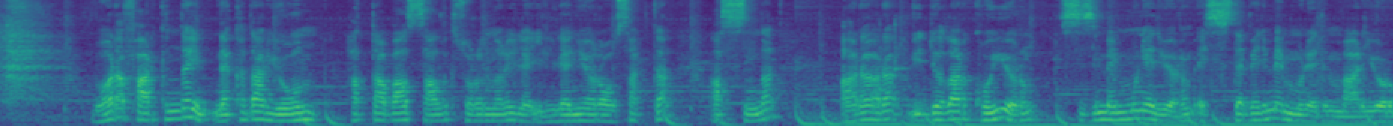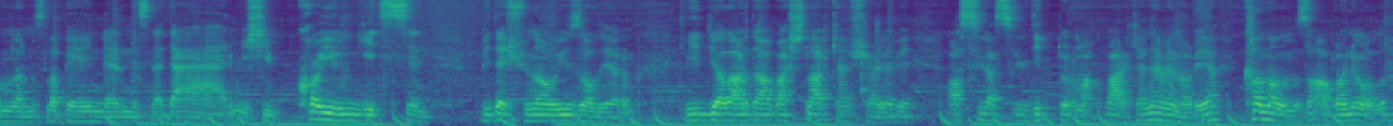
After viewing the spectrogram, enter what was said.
Bu ara farkındayım ne kadar yoğun hatta bazı sağlık sorunlarıyla ilgileniyor olsak da aslında ara ara videolar koyuyorum. Sizi memnun ediyorum. E siz de beni memnun edin bari yorumlarınızla, beğenilerinizle dermişim. Koyun gitsin. Bir de şuna uyuz oluyorum. Videolar daha başlarken şöyle bir asil asil dik durmak varken hemen oraya kanalımıza abone olup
